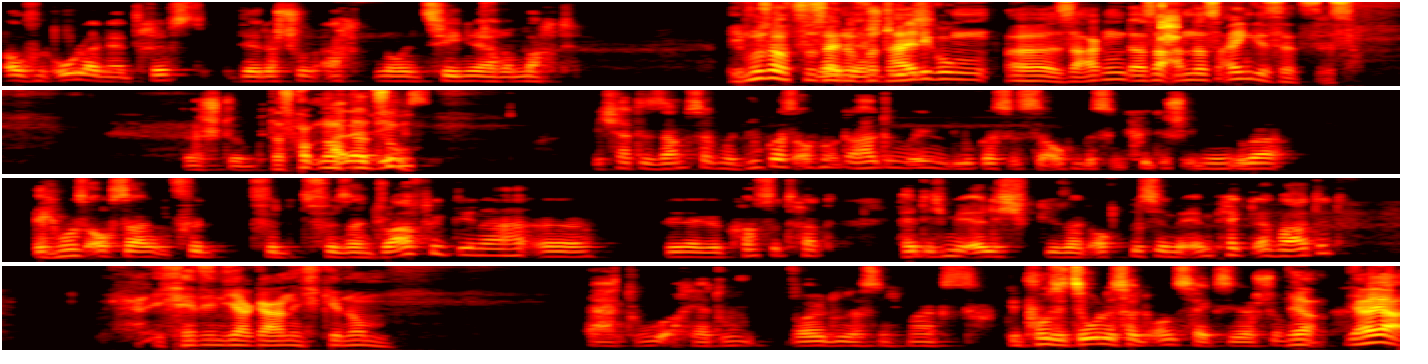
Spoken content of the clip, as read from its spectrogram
auf einen O-Liner triffst, der das schon acht, neun, zehn Jahre macht. Ich muss auch zu Ja, seiner Verteidigung äh, sagen, dass er anders eingesetzt ist. Das stimmt. Das kommt noch dazu. Ich hatte Samstag mit Lukas auch eine Unterhaltung mit ihm. Lukas ist ja auch ein bisschen kritisch ihm gegenüber. Ich muss auch sagen, für, für, für seinen Draftpick, den er, äh, den er gekostet hat, hätte ich mir ehrlich gesagt auch ein bisschen mehr Impact erwartet. Ich hätte ihn ja gar nicht genommen. Ja, du, ach ja, du, weil du das nicht magst. Die Position ist halt unsexy, das stimmt. Ja, ja, ja,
